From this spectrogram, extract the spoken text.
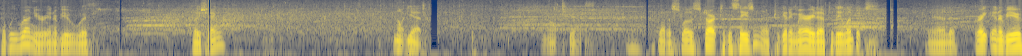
Have we run your interview with Lei Sheng? Not yet. Not yet. Got a slow start to the season after getting married after the Olympics. And a great interview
